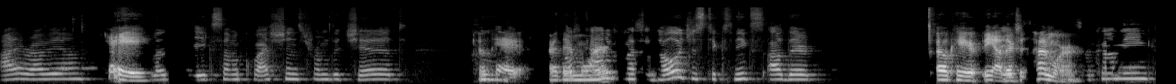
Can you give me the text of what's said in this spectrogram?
Hi, Rawia. Hey. Let's take some questions from the chat. Okay. Are there what more? kind of methodologies, techniques are there? Okay. Yeah, there's a ton more. Coming.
